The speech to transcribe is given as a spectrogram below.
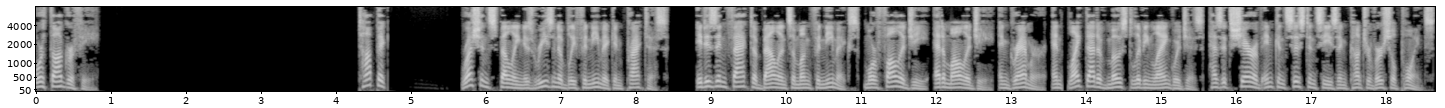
Orthography Russian spelling is reasonably phonemic in practice. It is in fact a balance among phonemics, morphology, etymology, and grammar, and, like that of most living languages, has its share of inconsistencies and controversial points.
